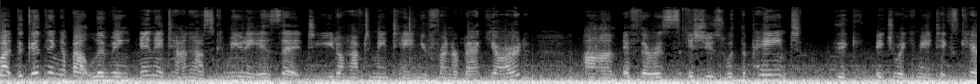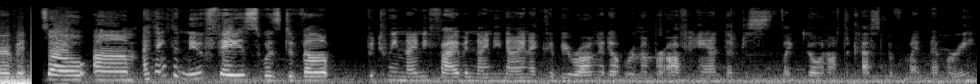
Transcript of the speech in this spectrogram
but the good thing about living in a townhouse community is that you don't have to maintain your front or backyard. Um, if there is issues with the paint, the HOA community takes care of it. So um, I think the new phase was developed between 95 and 99. I could be wrong. I don't remember offhand. I'm just like going off the cusp of my memory.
